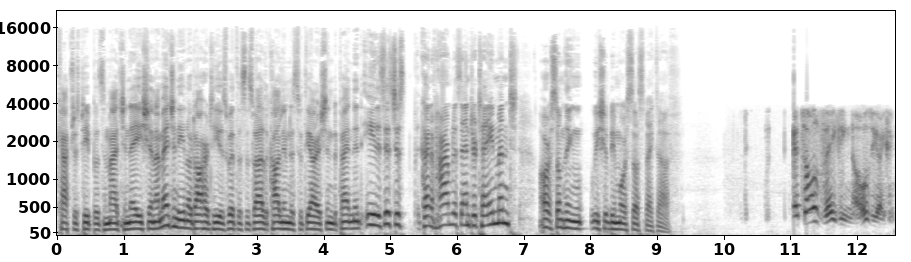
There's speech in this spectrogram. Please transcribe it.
captures people's imagination. I mentioned Ian O'Doherty who's with us as well, the columnist with the Irish Independent. Ian, is this just kind of harmless entertainment, or something we should be more suspect of? It's all vaguely nosy, I think,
